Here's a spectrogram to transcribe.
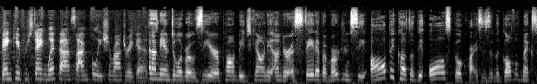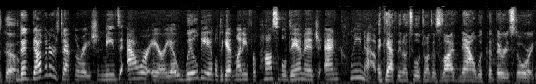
Thank you for staying with us. I'm Felicia Rodriguez. And I'm Angela Rozier. Palm Beach County under a state of emergency, all because of the oil spill crisis in the Gulf of Mexico. The governor's declaration means our area will be able to get money for possible damage and cleanup. And Kathleen O'Toole joins us live now with the very story.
